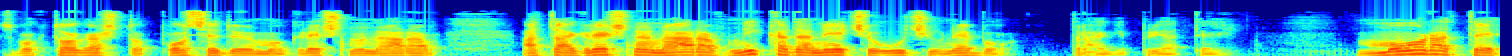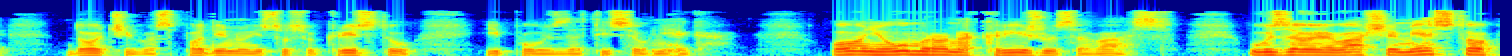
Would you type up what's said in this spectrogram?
zbog toga što posjedujemo grešnu narav, a ta grešna narav nikada neće ući u nebo, dragi prijatelji. Morate doći gospodinu Isusu Kristu i pouzdati se u njega. On je umro na križu za vas. Uzeo je vaše mjesto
